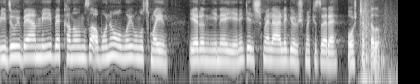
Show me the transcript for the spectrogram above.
Videoyu beğenmeyi ve kanalımıza abone olmayı unutmayın. Yarın yine yeni gelişmelerle görüşmek üzere. Hoşçakalın.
